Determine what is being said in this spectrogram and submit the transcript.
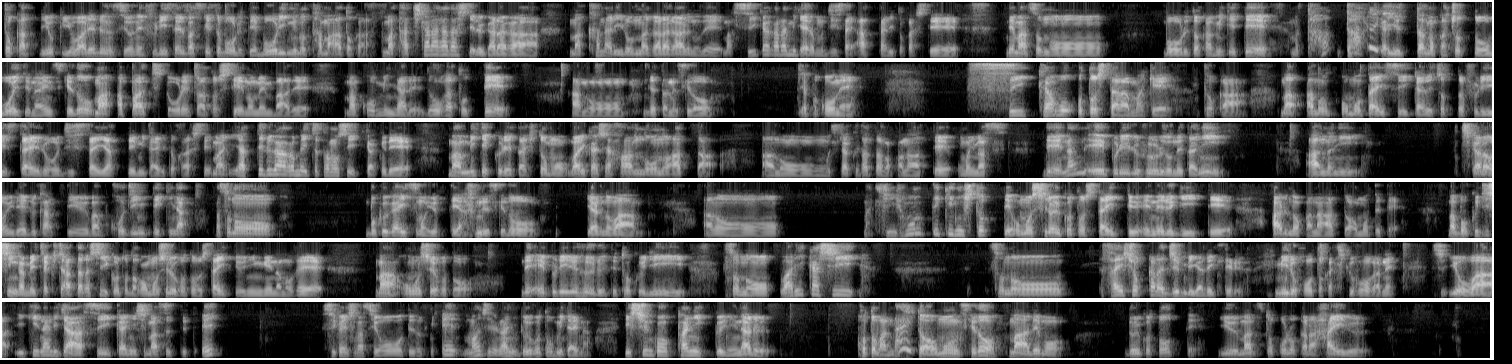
とかってよく言われるんですよね。フリースタイルバスケットボールってボーリングの球とか、まあ、タチカラが出してる柄が、まあ、かなりいろんな柄があるので、まあ、スイカ柄みたいなのも実際あったりとかして、で、まあ、その、ボールとか見てて、まあ、誰が言ったのかちょっと覚えてないんですけど、まあ、アパッチと俺とあと指定のメンバーで、まあ、こうみんなで動画撮って、あの、やったんですけど、やっぱこうね、スイカを落としたら負けとか、まあ、あの重たいスイカでちょっとフリースタイルを実際やってみたりとかして、まあ、やってる側がめっちゃ楽しい企画で、まあ、見てくれた人も割かし反応のあった、あのー、企画だったのかなって思います。で、なんでエイプリルフールのネタにあんなに力を入れるかっていう、まあ、個人的な、まあ、その、僕がいつも言ってやるんですけど、やるのは、あの、まあ、基本的に人って面白いことをしたいっていうエネルギーってあるのかなとは思ってて、まあ、僕自身がめちゃくちゃ新しいこととか面白いことをしたいっていう人間なので、まあ面白いことを。で、エプリルフールって特に、その、割かし、その、最初から準備ができてる。見る方とか聞く方がね。要は、いきなりじゃあスイカにしますって言って、え？スイカにしますよって言った時に、え、マジで何？どういうこと？みたいな。一瞬こうパニックになることはないとは思うんですけど、まあでも、どういうことっていう、まずところから入る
